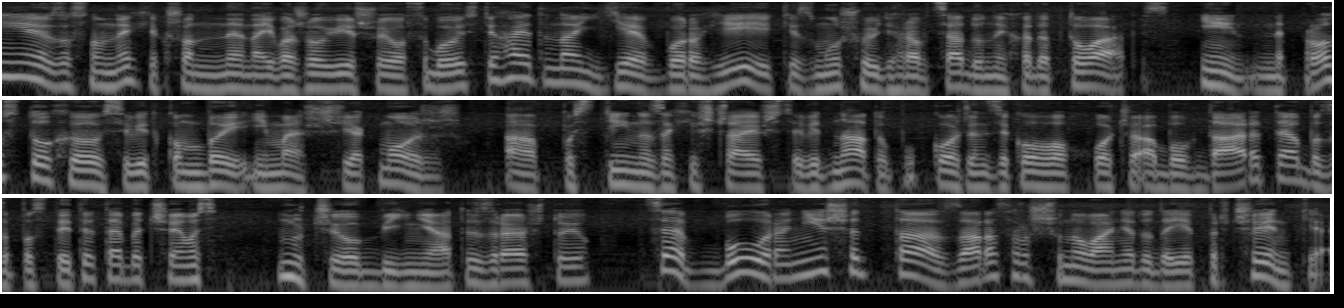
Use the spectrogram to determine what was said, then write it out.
Однією з основних, якщо не найважливішою особливістю Гайдена, є вороги, які змушують гравця до них адаптуватись. І не просто ухилився від комби і меш як можеш, а постійно захищаєшся від натовпу, кожен з якого хоче або вдарити, або запустити в тебе чимось, ну чи обійняти зрештою. Це було раніше, та зараз розшанування додає причинки,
